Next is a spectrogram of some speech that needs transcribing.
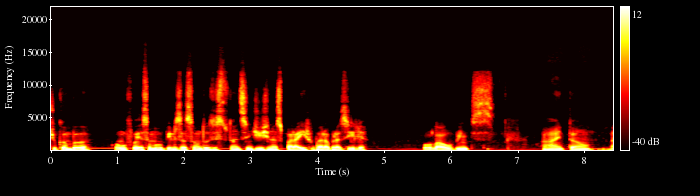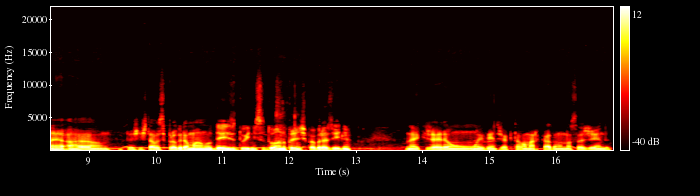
Tchucambã, como foi essa mobilização dos estudantes indígenas para ir para Brasília? Olá, ouvintes. Ah, então, é, a, a gente estava se programando desde o início do ano para a gente ir para Brasília né, que já era um, evento já que estava marcado na nossa agenda,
